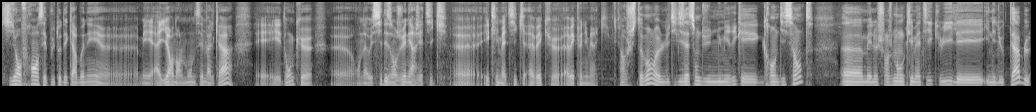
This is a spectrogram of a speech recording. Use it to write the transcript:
qui en France est plutôt décarboné, euh, mais ailleurs dans le monde, c'est pas le cas. Et, et donc, euh, on a aussi des enjeux énergétiques et climatiques avec, avec le numérique. Alors justement, l'utilisation du numérique est grandissante, mais le changement climatique, lui, il est inéluctable.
